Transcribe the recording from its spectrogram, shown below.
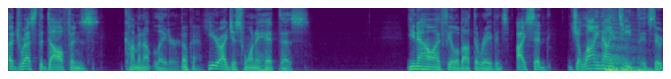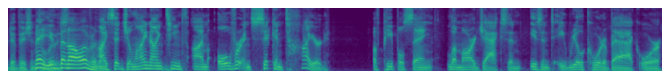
address the Dolphins coming up later. Okay. Here, I just want to hit this. You know how I feel about the Ravens. I said July 19th, it's their division. Man, to you've been all over them. I said July 19th, I'm over and sick and tired of people saying Lamar Jackson isn't a real quarterback or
